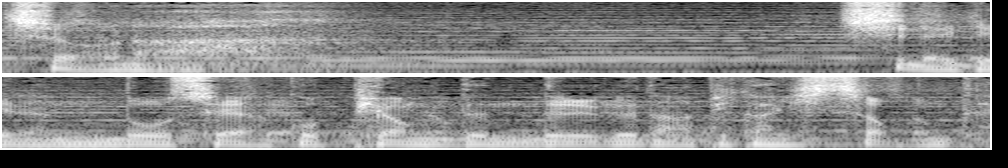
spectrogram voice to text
전하, 신에게는 노쇠하고 병든 늙은 아비가 있었는데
